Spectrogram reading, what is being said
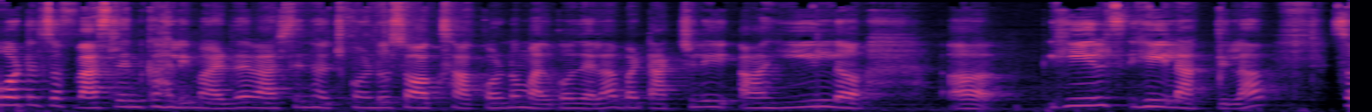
ಬಾಟಲ್ಸ್ ಆಫ್ ವ್ಯಾಸ್ಲಿನ್ ಖಾಲಿ ಮಾಡಿದೆ ವ್ಯಾಸ್ಲಿನ್ ಹಚ್ಕೊಂಡು ಸಾಕ್ಸ್ ಹಾಕ್ಕೊಂಡು ಮಲ್ಕೋದೆಲ್ಲ ಬಟ್ ಆ್ಯಕ್ಚುಲಿ ಆ ಹೀಲ್ ಹೀಲ್ಸ್ ಹೀಲ್ ಆಗ್ತಿಲ್ಲ. ಸೊ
